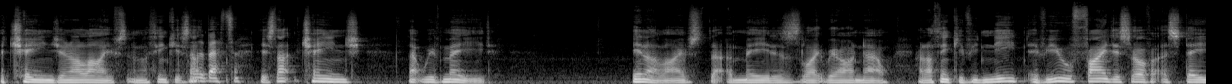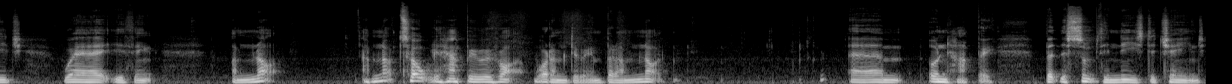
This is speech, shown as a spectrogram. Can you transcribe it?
a change in our lives, and I think it's For the better. it's that change that we've made in our lives that have made us like we are now. And I think if you need, if you find yourself at a stage where you think, I'm not, I'm not totally happy with what, what I'm doing, but I'm not um, unhappy, but there's something needs to change.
